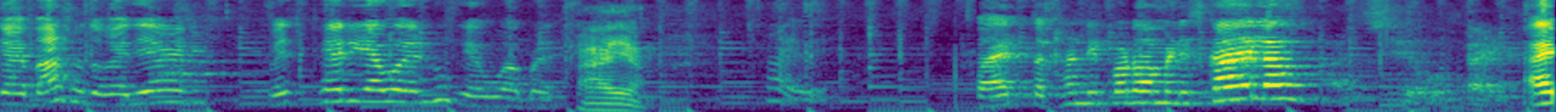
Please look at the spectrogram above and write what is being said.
કાંઈ બાસું તો કાંઈ દેવાય ફેરી આવો એને શું કેવું આપણે? હા એમ. સાહેબ તો ઠંડી પડવા માંડી. છે. કાંઈ લાવ. આ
